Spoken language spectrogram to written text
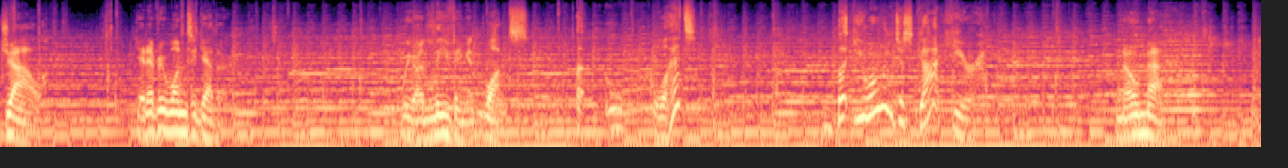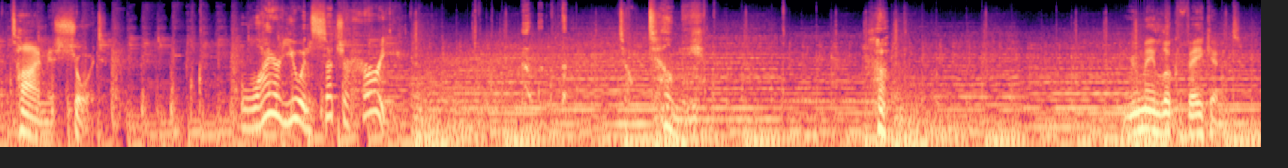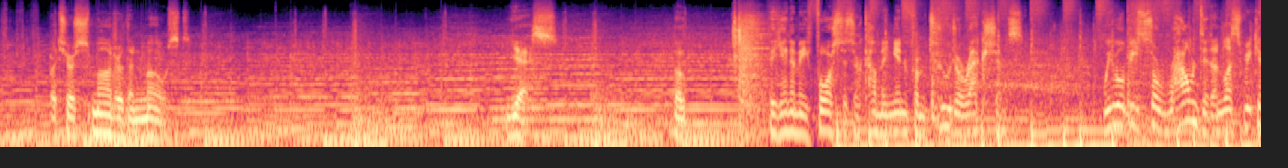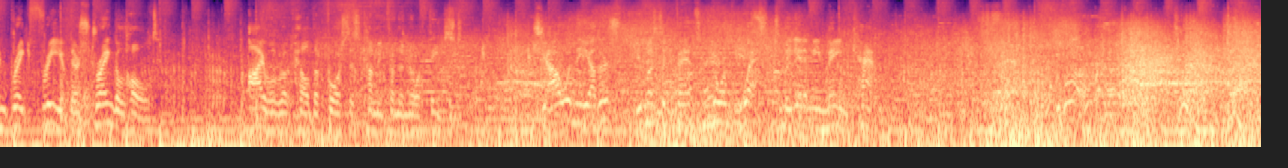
Zhao. Get everyone together. We are leaving at once. Uh, what? But you only just got here. No matter. Time is short. Why are you in such a hurry? Don't tell me. You may look vacant, but you're smarter than most. Yes. The, The enemy forces are coming in from two directions. We will be surrounded unless we can break free of their stranglehold. I will repel the forces coming from the northeast. Zhao and the others, you must advance northwest to the enemy main camp.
